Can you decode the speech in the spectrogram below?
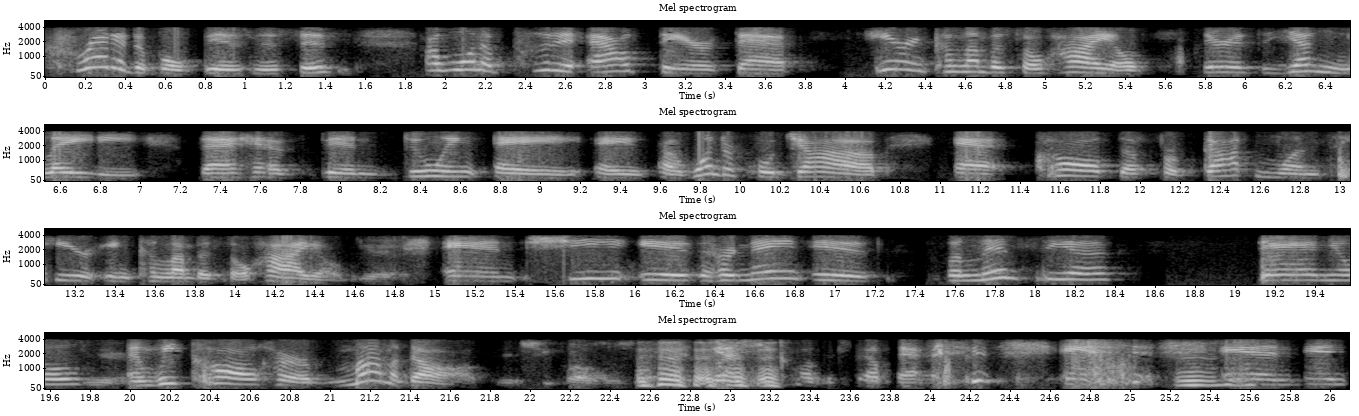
creditable businesses, I want to put it out there that here in Columbus, Ohio, there is a young lady that has been doing a, a, a wonderful job at called the Forgotten Ones here in Columbus, Ohio. And she is her name is Valencia Daniels, and we call her Mama Dog. she calls herself. yeah, she calls herself that. and, Mhm. and and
